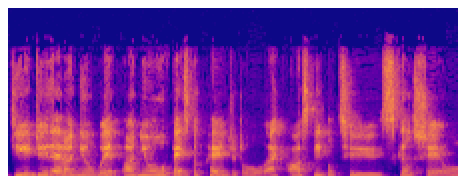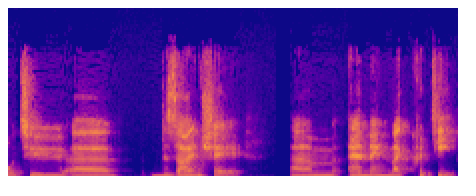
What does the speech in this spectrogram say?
do you do that on your web on your facebook page at all? Like ask people to skillshare or to uh design share um, and then like critique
